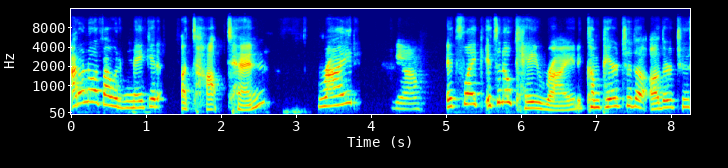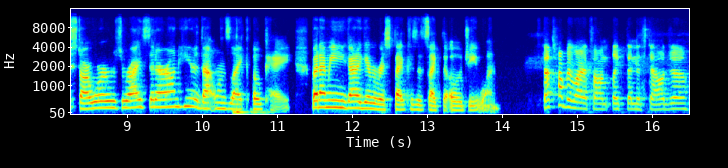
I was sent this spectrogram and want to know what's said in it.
I don't know if I would make it a top 10 ride. Yeah. It's like it's an okay ride compared to the other two Star Wars rides that are on here. That one's like okay. But I mean, you got to give it respect cuz it's like the OG one. That's probably why it's on like the nostalgia.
